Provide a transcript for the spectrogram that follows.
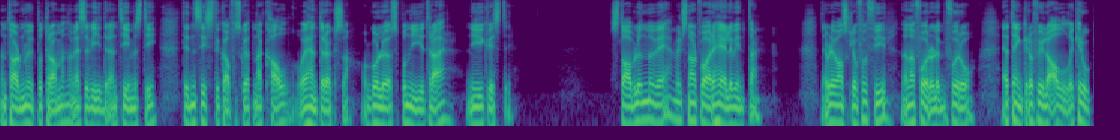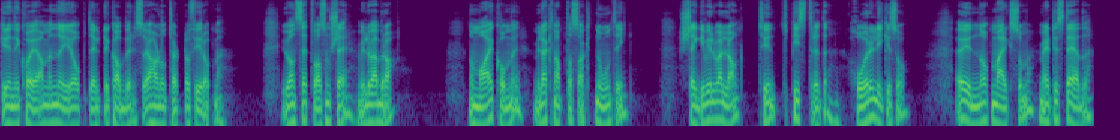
men tar den med ut på trammen og leser videre en times tid, til den siste kaffeskvetten er kald og jeg henter øksa og går løs på nye trær, nye kvister. Stabelen med ved vil snart vare hele vinteren. Det blir vanskelig å få fyr, den er foreløpig for rå, jeg tenker å fylle alle kroker inn i koia med nøye oppdelte kabber så jeg har noe tørt å fyre opp med. Uansett hva som skjer, vil det være bra. Når mai kommer, vil jeg knapt ha sagt noen ting. Skjegget vil være langt, tynt, pistrete, håret likeså. Øynene oppmerksomme, mer til stede,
